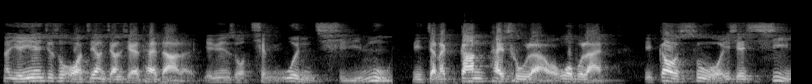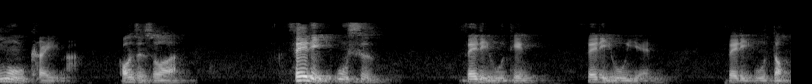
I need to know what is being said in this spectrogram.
那颜渊就说：哇，这样讲起来太大了。颜渊说：请问其目？你讲的刚太粗了，我握不来。你告诉我一些细目可以吗？孔子说：非礼勿视，非礼勿听，非礼勿言，非礼勿动。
